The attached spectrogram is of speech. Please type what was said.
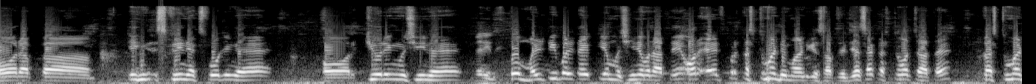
और आपका स्क्रीन एक्सपोजिंग है और क्यूरिंग मशीन है। तो मल्टीपल टाइप की हम मशीनें बनाते हैं और एज पर कस्टमर डिमांड के हिसाब से जैसा कस्टमर चाहता है कस्टमर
